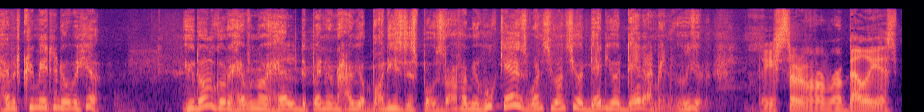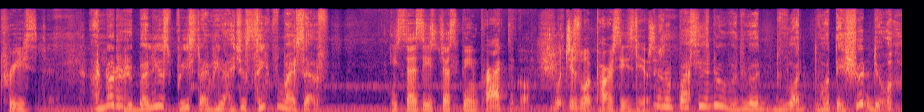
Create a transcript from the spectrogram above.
Have it cremated over here. You don't go to heaven or hell depending on how your body's disposed of. I mean, who cares? Once you once you're dead, you're dead. I mean, So you're sort of a rebellious priest. I'm not a rebellious priest. I mean, I just think for myself. He says he's just being practical, which is what Parsis do. This is what Parsis do. What, what, what they should do.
